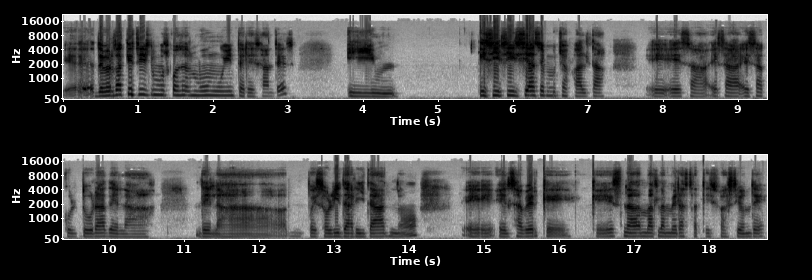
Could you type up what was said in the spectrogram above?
eh, de verdad que sí hicimos cosas muy muy interesantes y y sí sí sí hace mucha falta eh, esa, esa, esa cultura de la, de la pues solidaridad, ¿no? Eh, el saber que, que, es nada más la mera satisfacción de,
